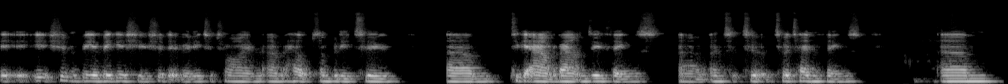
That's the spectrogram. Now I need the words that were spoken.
it, it, shouldn't be a big issue, should it? Really, to try and um, help somebody to um, to get out and about and do things um, and to, to to attend things. Um,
